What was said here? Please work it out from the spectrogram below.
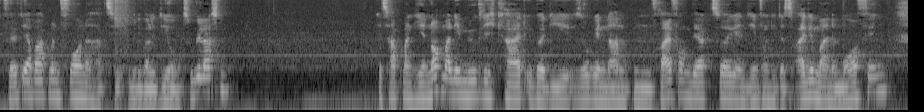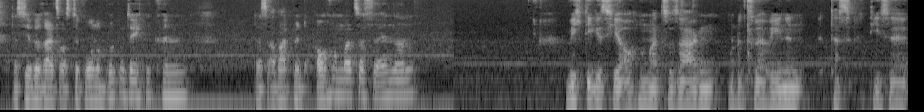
gefällt die Abutmentform, er hat sie über die Validierung zugelassen. Jetzt hat man hier nochmal die Möglichkeit über die sogenannten Freiformwerkzeuge, in dem Fall hier das allgemeine Morphing, das wir bereits aus der Kron- und Brückentechnik können, das Abutment auch nochmal zu verändern. Wichtig ist hier auch nochmal zu sagen oder zu erwähnen, dass diese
